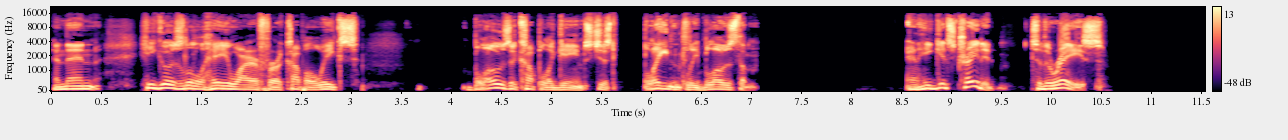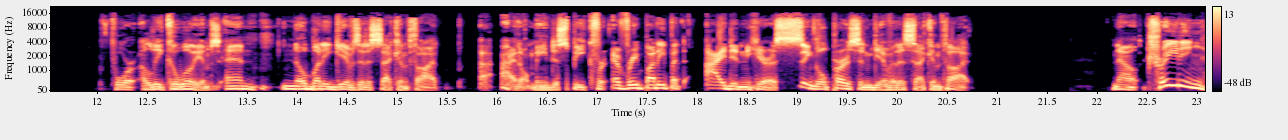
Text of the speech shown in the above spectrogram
And then he goes a little haywire for a couple of weeks, blows a couple of games, just blatantly blows them. And he gets traded to the Rays for Alika Williams. And nobody gives it a second thought. I don't mean to speak for everybody, but I didn't hear a single person give it a second thought. Now, trading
